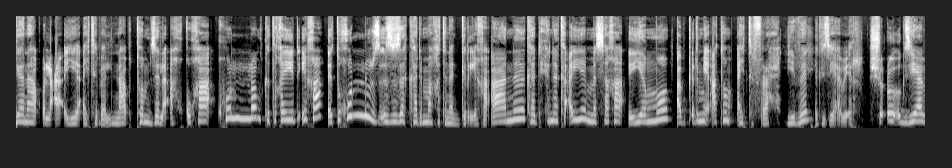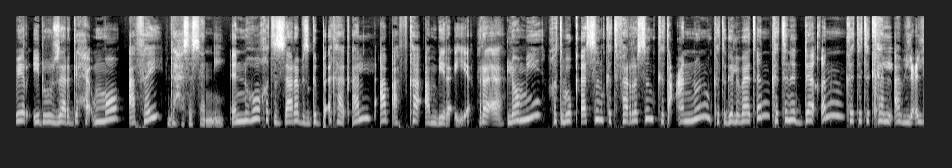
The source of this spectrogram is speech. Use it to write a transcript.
ገና ቈልዓ እየ ኣይትበል፣ ናብቶም ዝለኣኽኩኻ ኵሎም ክትኸይድ ኢኻ፣ እቲ ዅሉ ዝእዝዘካ ድማ ኽትነግር ኢኻ። ኣነ ከድሕነካ እየ፣ ምሳኻ እየ እሞ፣ ኣብ ቅድሚኣቶም ኣይትፍራሕ፣ ይብል እግዚኣብሔር። ሽዑ እግዚኣብሔር ኢዱ ዘርግሐ እሞ ኣፈይ ዳህሰሰኒ፣ እንሆ፣ ኽትዛረብ ዝግበእካ ቃል ኣብ ኣፍካ ኣንቢረ እየ፣ ርኣ፣ ሎሚ ክትብቀስን ክትፈርስን ክትዓኑን ክትግልበጥን ክትንደቕን ክትትከል ኣብ ልዕሊ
